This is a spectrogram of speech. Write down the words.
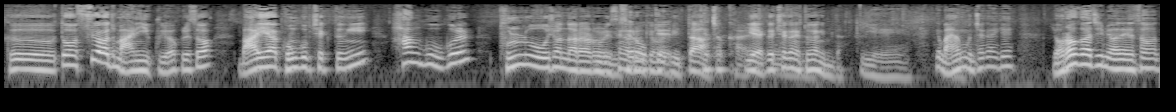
그 또 수요가 좀 많이 있고요. 그래서 마약 공급책 등이 한국을 블루 오션 나라로 음, 생각하는 경우도 있다. 개척할. 예, 그 최근의 동향입니다. 예. 마약 문제가 이게 여러 가지 면에서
